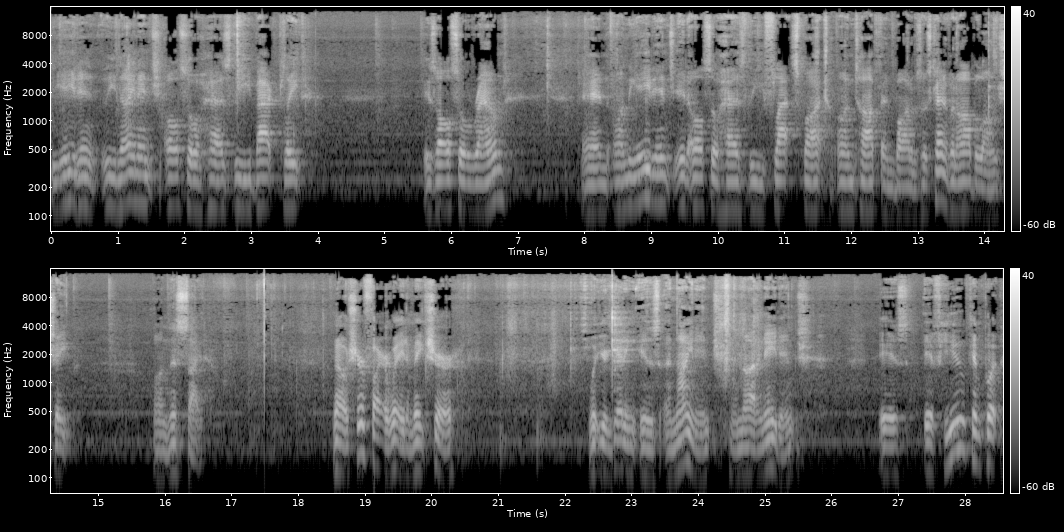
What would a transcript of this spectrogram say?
the 8 inch, the 9 inch also has the back plate is also round and on the 8 inch, it also has the flat spot on top and bottom. So it's kind of an oblong shape on this side. Now, a surefire way to make sure what you're getting is a 9 inch and not an 8 inch is if you can put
